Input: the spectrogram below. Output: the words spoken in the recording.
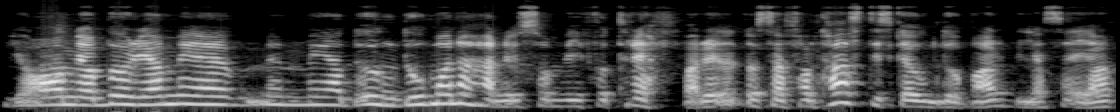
Ja, om jag börjar med, med, med ungdomarna här nu som vi får träffa, dessa fantastiska ungdomar vill jag säga.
